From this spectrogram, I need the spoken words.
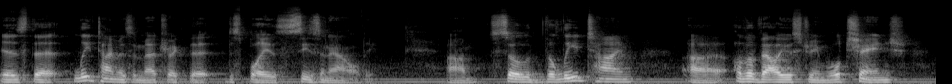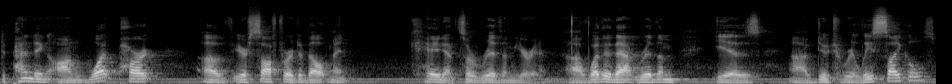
is that lead time is a metric that displays seasonality. Um, so the lead time uh, of a value stream will change depending on what part of your software development cadence or rhythm you're in. Uh, whether that rhythm is uh, due to release cycles,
